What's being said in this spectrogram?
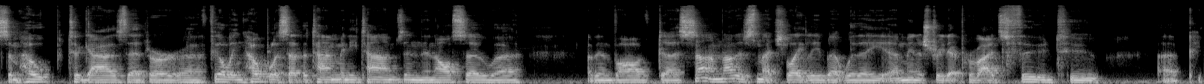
some hope to guys that are uh, feeling hopeless at the time many times, and then also uh, I've involved uh, some, not as much lately, but with a, a ministry that provides food to uh, p-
